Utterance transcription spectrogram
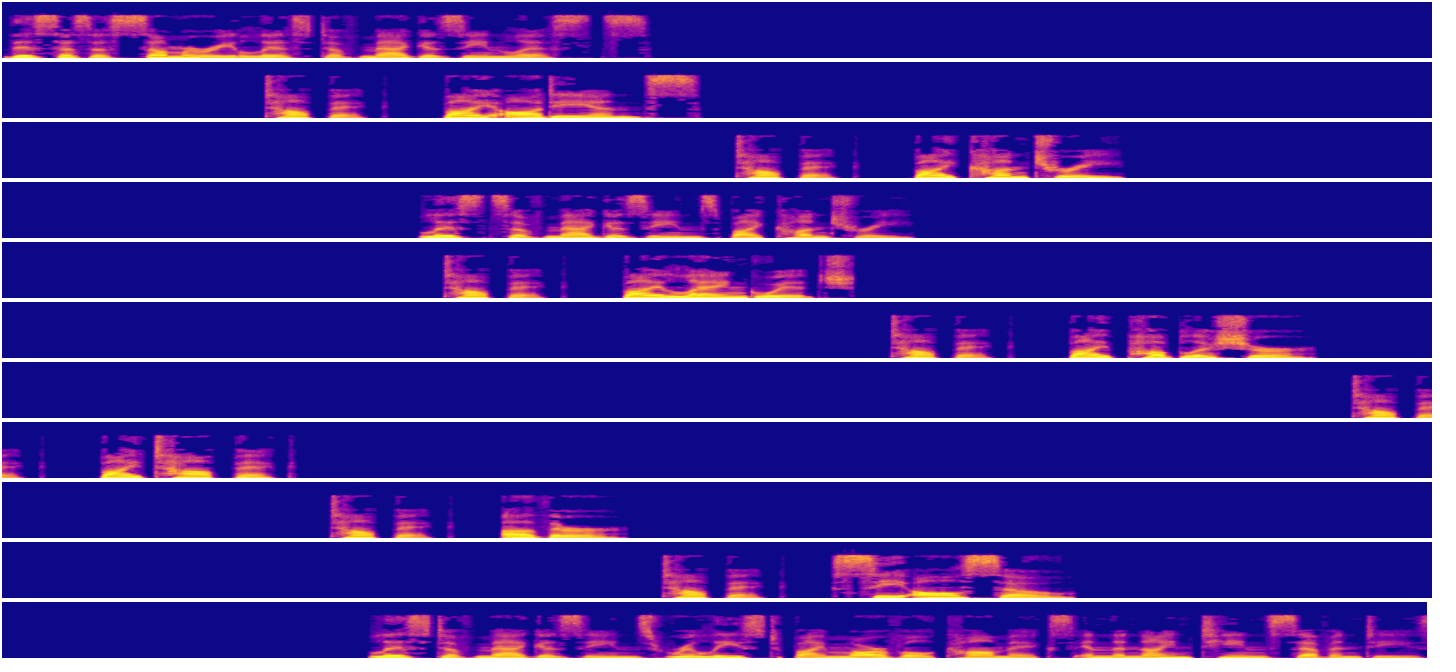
This is a summary list of magazine lists. Topic by audience. Topic by country. Lists of magazines by country Topic by language. Topic by publisher. Topic by topic. Topic Other Topic. See also. List of magazines released by Marvel Comics in the 1970s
